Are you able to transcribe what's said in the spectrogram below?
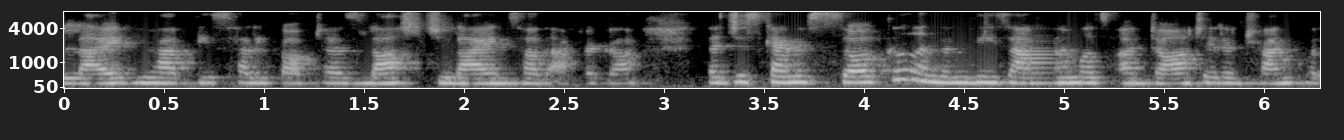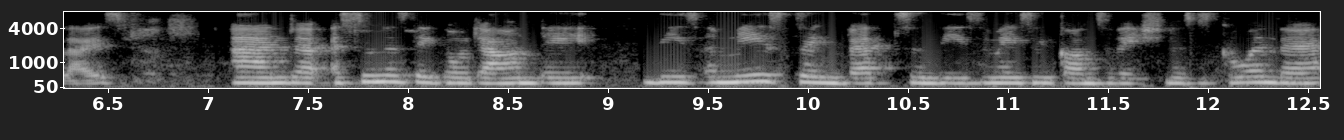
live. You have these helicopters last July in South Africa that just kind of circle, and then these animals are darted and tranquilized. And uh, as soon as they go down, they these amazing vets and these amazing conservationists go in there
